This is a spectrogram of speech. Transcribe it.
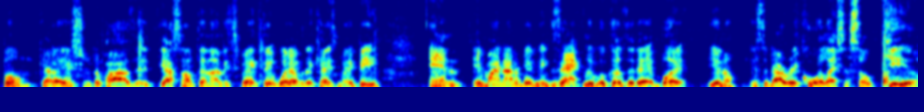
boom, got an extra deposit, got something unexpected, whatever the case may be. And it might not have been exactly because of that, but you know, it's a direct correlation. So give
